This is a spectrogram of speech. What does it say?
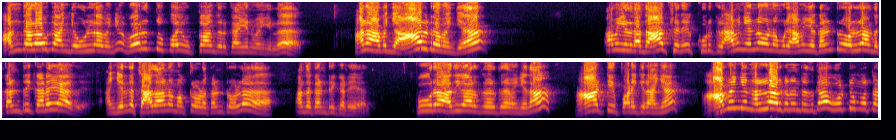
அந்த அளவுக்கு அங்கே உள்ளவங்க வெறுத்து போய் உட்கார்ந்துருக்காங்கன்னு வைங்கள ஆனால் அவங்க ஆள்றவங்க அவங்களுக்கு அந்த ஆப்ஷனே கொடுக்கல. அவங்க என்ன பண்ண முடியும்? அவங்க கண்ட்ரோலில் அந்த கண்ட்ரி கிடையாது. அங்கே இருக்க சாதாரண மக்களோட கண்ட்ரோலில் அந்த கண்ட்ரி கிடையாது. பூரா அதிகாரத்தில் இருக்கிறவங்க தான் ஆட்டி படைக்கிறாங்க. அவங்க நல்லா இருக்கணுன்றதுக்காக ஒட்டுமொத்த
